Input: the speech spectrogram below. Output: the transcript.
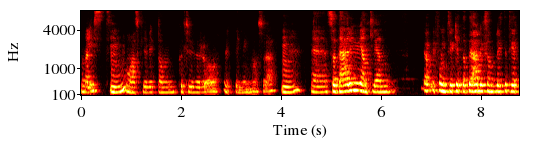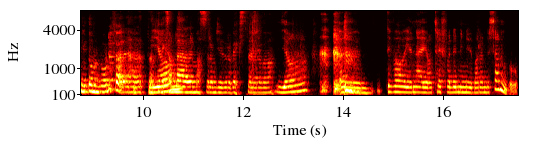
journalist Mm. och har skrivit om kultur och utbildning och sådär. Eh, Så där är ju egentligen, jag får intrycket att det har liksom blivit ett helt nytt område för dig här. Att, att Ja. liksom lära dig massor om djur och växter. Och, Ja, ehm, det var ju när jag träffade min nuvarande sambo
